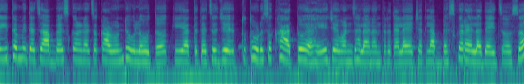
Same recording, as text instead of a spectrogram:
इथं मी त्याचा अभ्यास करण्याचं काढून ठेवलं होतं की आता त्याचं जे तो थोडंसं खातोय आहे जेवण झाल्यानंतर त्याला याच्यातला अभ्यास करायला द्यायचं असं.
